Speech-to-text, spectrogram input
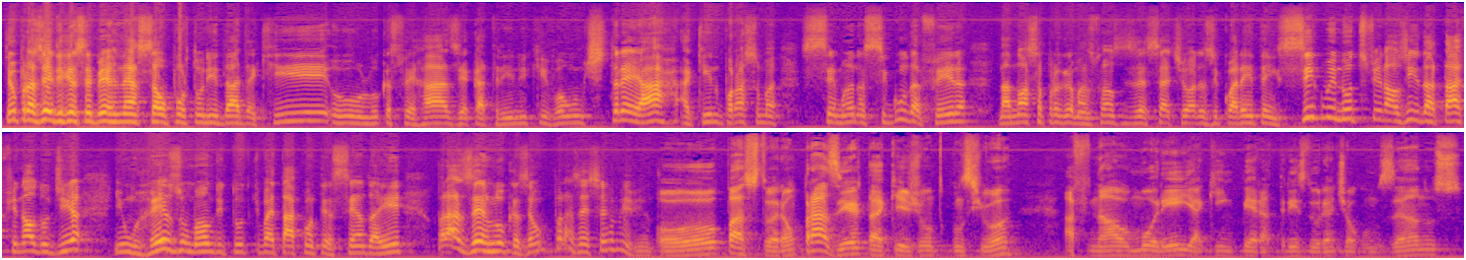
Tenho o prazer de receber nessa oportunidade aqui o Lucas Ferraz e a Catrine, que vão estrear aqui no próxima semana, segunda-feira, na nossa programação, às 17 horas e 45 minutos, finalzinho da tarde, final do dia, e um resumão de tudo que vai estar acontecendo aí. Prazer, Lucas, é um prazer, seja bem-vindo. Ô, pastor, é um prazer estar aqui junto com o senhor. Afinal, morei aqui em Imperatriz durante alguns anos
